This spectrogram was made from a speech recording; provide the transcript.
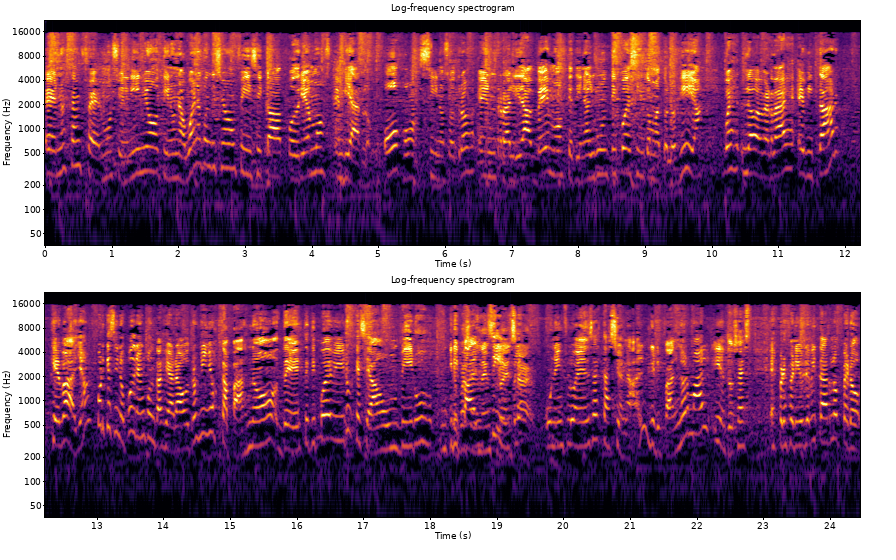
eh, no está enfermo, si el niño tiene una buena condición física, podríamos enviarlo. Ojo, si nosotros en realidad vemos que tiene algún tipo de sintomatología, pues la verdad es evitar que vayan, porque si no podrían contagiar a otros niños capaz, ¿no? De este tipo de virus, que sea un virus gripal una simple, influenza. una influenza estacional, gripal normal, y entonces es preferible evitarlo, pero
